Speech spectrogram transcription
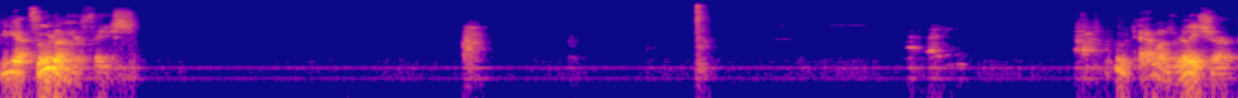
You got food on your face. That one's really sharp.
